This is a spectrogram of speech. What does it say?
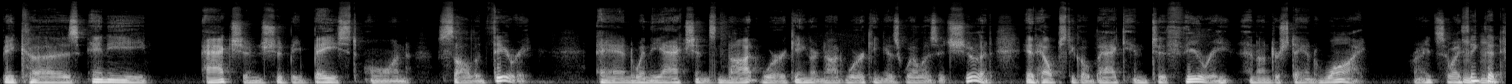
Because any action should be based on solid theory. And when the action's not working or not working as well as it should, it helps to go back into theory and understand why. Right. So I think mm-hmm. that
